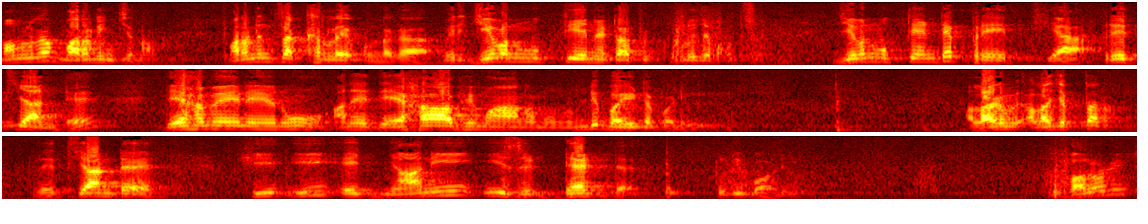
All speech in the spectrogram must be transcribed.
మామూలుగా మరణించినాం. మరణించక్కర్లేకుండగా మీరు జీవన్ముక్తి అనే టాపిక్లో చెప్పచ్చు. జీవన్ముక్తి అంటే ప్రేత్య. ప్రేత్య అంటే దేహమే నేను అనే దేహాభిమానము నుండి బయటపడి. అలాగ అలా చెప్తారు. ప్రేత్య అంటే హీ ఈ ఏ జ్ఞాని is dead to the body. You followed it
